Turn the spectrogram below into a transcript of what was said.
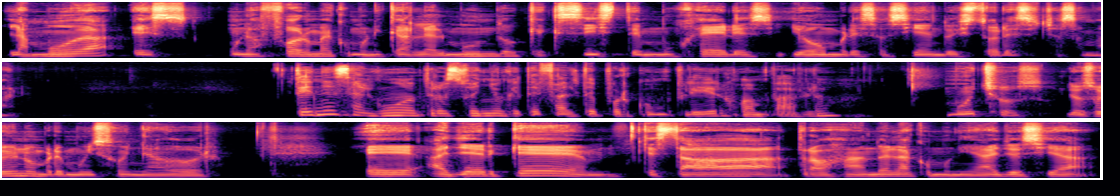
la moda es una forma de comunicarle al mundo que existen mujeres y hombres haciendo historias hechas a mano. ¿Tienes algún otro sueño que te falte por cumplir, Juan Pablo? Muchos. Yo soy un hombre muy soñador. Eh, ayer que, estaba trabajando en la comunidad, yo decía,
